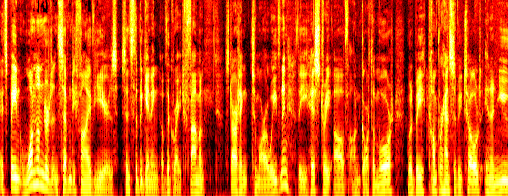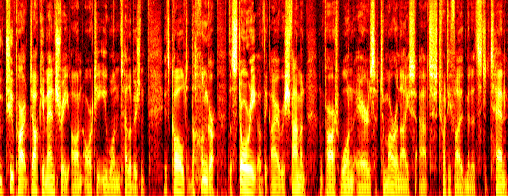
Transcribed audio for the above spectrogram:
It's been 175 years since the beginning of the Great Famine. Starting tomorrow evening, the history of An Gorta Mór will be comprehensively told in a new two part documentary on RTE1 television. It's called The Hunger The Story of the Irish Famine, and part one airs tomorrow night at 25 minutes to 10.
